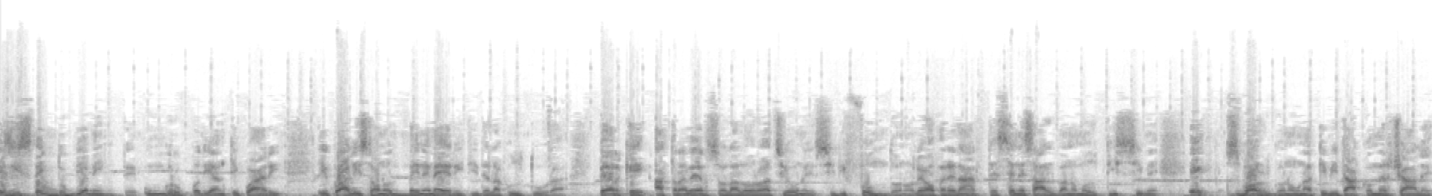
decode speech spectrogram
Esiste indubbiamente un gruppo di antiquari i quali sono benemeriti della cultura perché attraverso la loro azione si diffondono le opere d'arte, se ne salvano moltissime e svolgono un'attività commerciale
